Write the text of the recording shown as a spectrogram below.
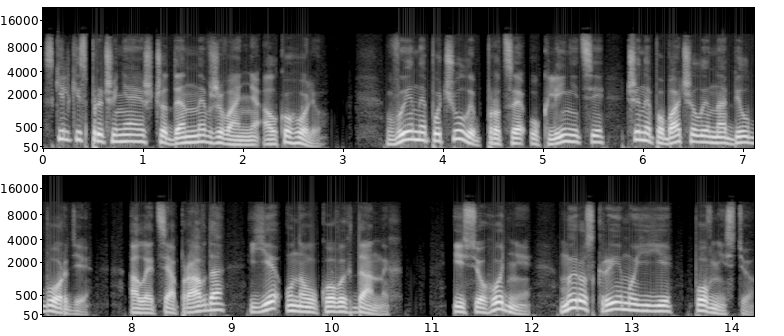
скільки спричиняє щоденне вживання алкоголю. Ви не почули б про це у клініці чи не побачили на білборді, але ця правда є у наукових даних. І сьогодні ми розкриємо її повністю.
